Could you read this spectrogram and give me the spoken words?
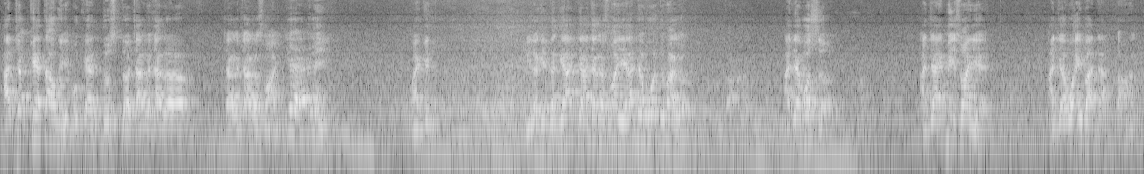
Ajak ke tauhid? Bukan dusta cara-cara cara-cara semaya. Ya ni. Main kita bila kita pergi ajar cara semaya ada buat tu baru? Ajar puasa ajar imej semaya ajar buat ibadah tak malu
